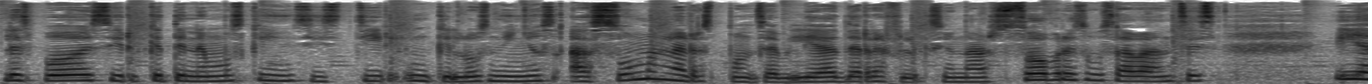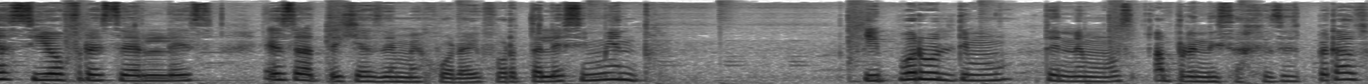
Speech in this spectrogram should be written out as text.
les puedo decir que tenemos que insistir en que los niños asuman la responsabilidad de reflexionar sobre sus avances y así ofrecerles estrategias de mejora y fortalecimiento. Y por último, tenemos aprendizajes esperados.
